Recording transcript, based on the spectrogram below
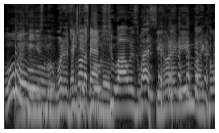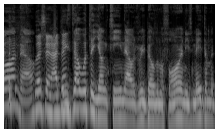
Ooh. What if he just, move, what if he just moves move. two hours west? You know what I mean? Like, come on now. Listen, I think He's dealt with a young team that was rebuilding before, and he's made them a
